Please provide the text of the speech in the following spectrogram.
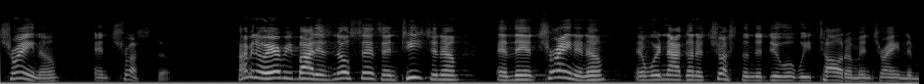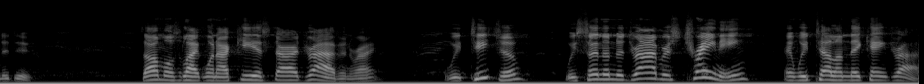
train them, and trust them. How many know everybody, there's no sense in teaching them and then training them, and we're not going to trust them to do what we taught them and trained them to do? It's almost like when our kids start driving, right? We teach them, we send them to driver's training, and we tell them they can't drive.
